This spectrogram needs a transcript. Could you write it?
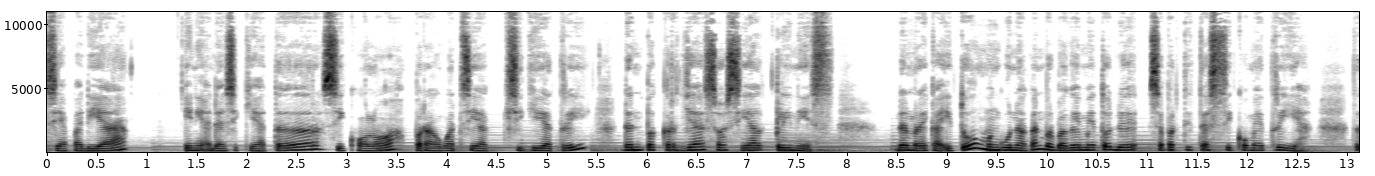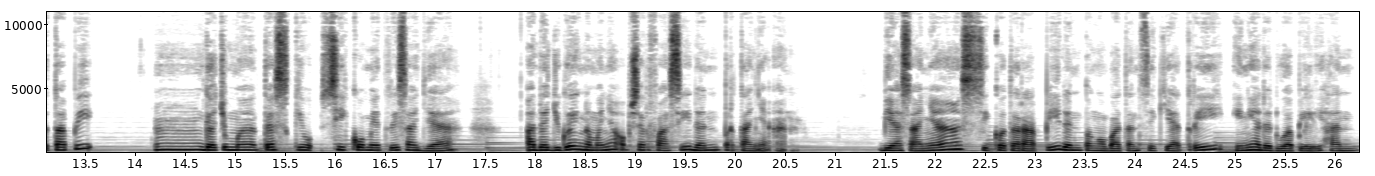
Siapa dia? Ini ada psikiater, psikolog, perawat psikiatri, dan pekerja sosial klinis. Dan mereka itu menggunakan berbagai metode seperti tes psikometri ya. Tetapi hmm, nggak hmm, cuma tes psikometri saja, ada juga yang namanya observasi dan pertanyaan. Biasanya psikoterapi dan pengobatan psikiatri ini ada dua pilihan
